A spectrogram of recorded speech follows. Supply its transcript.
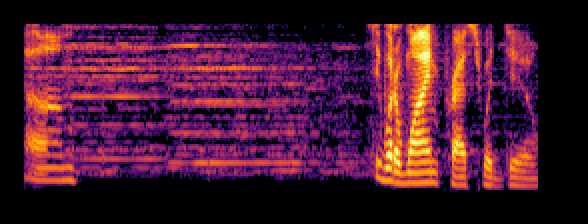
Um, see what a wine press would do.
